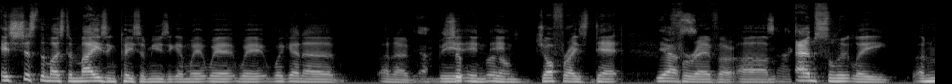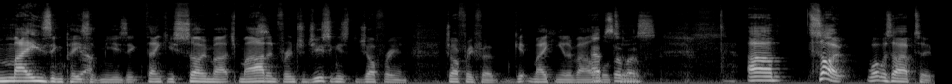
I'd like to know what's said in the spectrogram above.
It's just the most amazing piece of music, and we're we're we're, we're gonna I don't know Yeah, be super in thrilled. in Joffrey's debt Yes. forever. Um, Exactly. Absolutely amazing piece Yeah. of music. Thank you so much, Martin, for introducing us to Joffrey and Joffrey for get, making it available Absolutely. to us. Um, so what was I up to?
